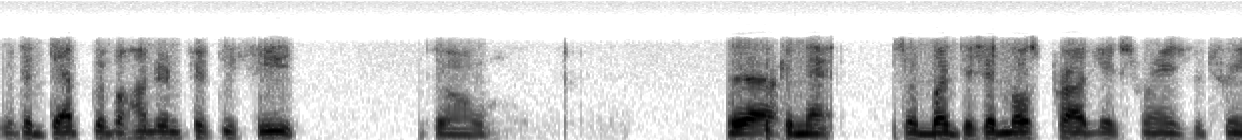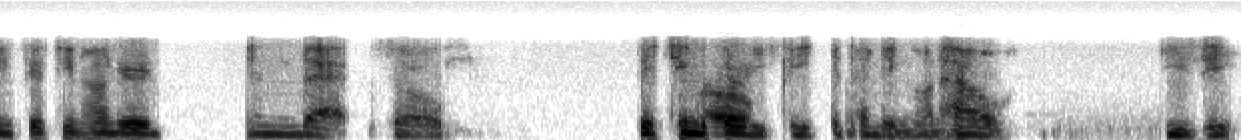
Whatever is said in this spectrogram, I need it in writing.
with a depth of 150 feet. So Yeah. looking at so, but they said most projects range between 1500 and that. So 15 to Oh. 30 feet, depending on how easy.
